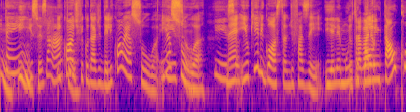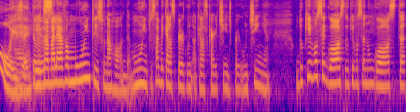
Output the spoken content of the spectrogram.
ele tem. Isso, exato. E qual a dificuldade dele? Qual é a sua? E a Isso. sua? Isso. Né? E o que ele gosta de fazer? E ele é muito trabalho- bom em tal coisa. É, então eu, eu trabalhava muito isso na roda, muito. Sabe aquelas, pergun aquelas cartinhas de perguntinha? Do que você gosta, do que você não gosta,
